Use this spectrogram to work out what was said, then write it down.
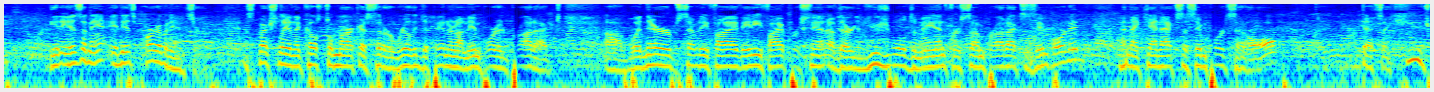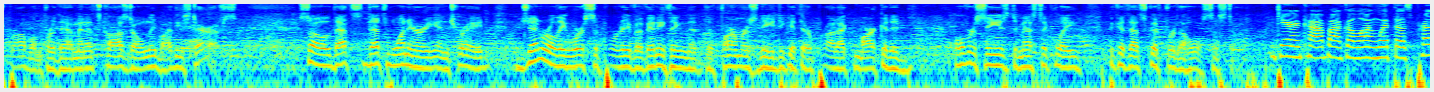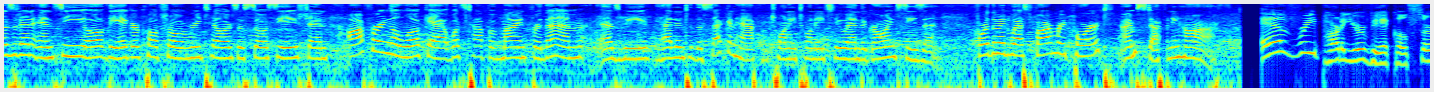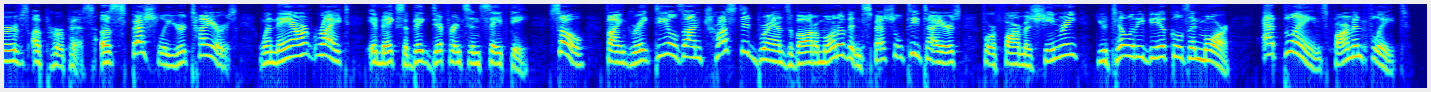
it is an it is part of an answer especially in the coastal markets that are really dependent on imported product. Uh, when they're 75, 85% of their usual demand for some products is imported and they can't access imports at all, that's a huge problem for them, and it's caused only by these tariffs. So that's that's one area in trade. Generally, we're supportive of anything that the farmers need to get their product marketed overseas, domestically, because that's good for the whole system. Daren Coppock, along with us, President and CEO of the Agricultural Retailers Association, offering a look at what's top of mind for them as we head into the second half of 2022 and the growing season. For the Midwest Farm Report, I'm Stephanie Hoff. Every part of your vehicle serves a purpose, especially your tires. When they aren't right, it makes a big difference in safety. So, find great deals on trusted brands of automotive and specialty tires for farm machinery, utility vehicles, and more at Blain's Farm and Fleet.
